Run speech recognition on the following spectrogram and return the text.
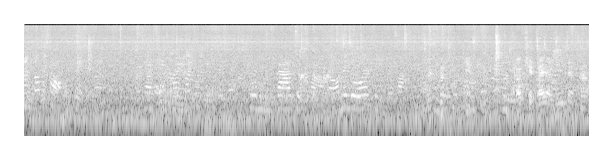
มันต้องสองเสร็จนะคุณเก้าสิบกว่าเนาะไม่รู้ว่าจริงหรือเปล่า เราเขียนไว้อย่างนี้จะครับ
